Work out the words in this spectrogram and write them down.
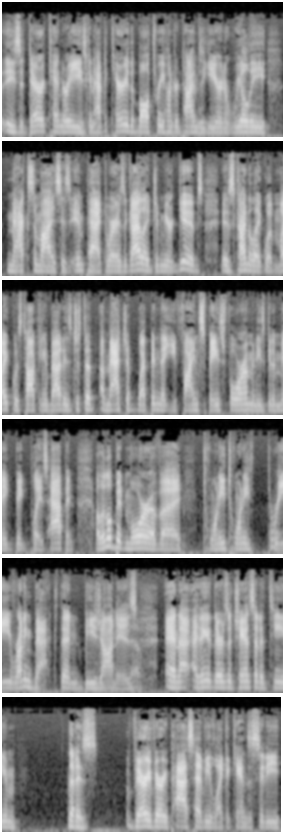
He's a Derrick Henry. He's going to have to carry the ball 300 times a year to really maximize his impact. Whereas a guy like Jahmyr Gibbs is kind of like what Mike was talking about. Is just a, a matchup weapon that you find space for him, and he's going to make big plays happen. A little bit more of a 2023 running back than Bijan is, and I, I think that there's a chance that a team that is very very pass heavy like a Kansas City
